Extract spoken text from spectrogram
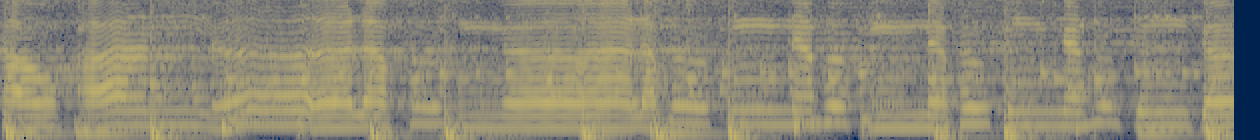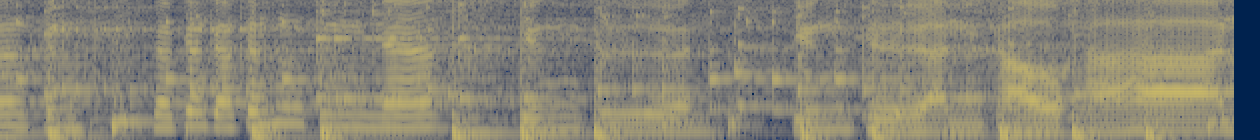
เข้าคันเออละพึกเออละพึกนะพึกนะพึกนะพึกกะกึ่งกะกึ่งกะกึ่งกึ่งนะจึงเตือนจึงเถื่อนเข้าคาน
